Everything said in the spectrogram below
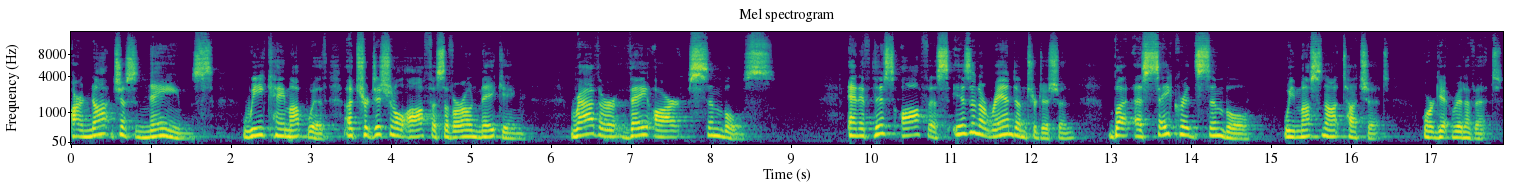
are not just names we came up with, a traditional office of our own making. Rather, they are symbols. And if this office isn't a random tradition, but a sacred symbol, we must not touch it or get rid of it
